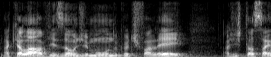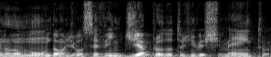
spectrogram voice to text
naquela visão de mundo que eu te falei, a gente está saindo num mundo onde você vendia produtos de investimento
